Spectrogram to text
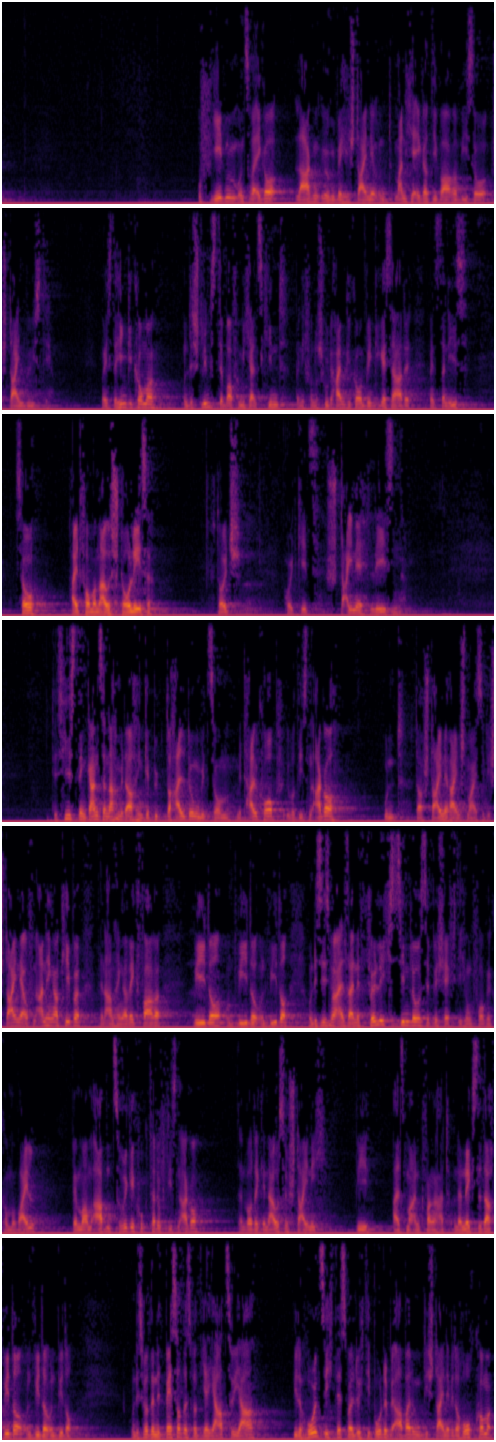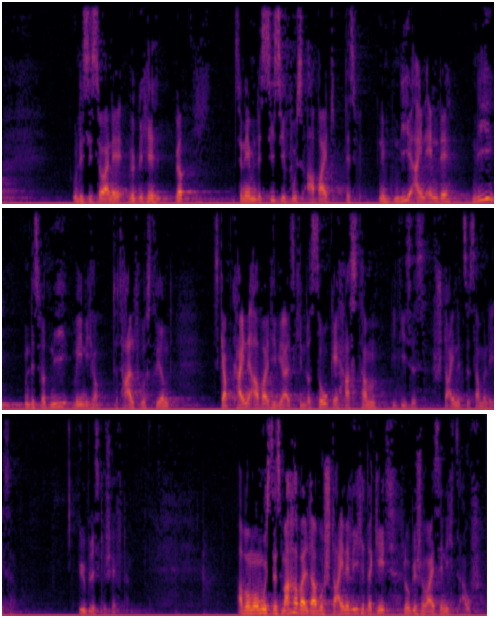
Auf jedem unserer Äcker lagen irgendwelche Steine und manche Äcker, die waren wie so Steinwüste. Man ist da hingekommen und das Schlimmste war für mich als Kind, wenn ich von der Schule heimgekommen bin, gegessen hatte, wenn es dann hieß, so, heute fahren wir raus, Stau lesen. Auf Deutsch, heute geht's Steine lesen. Das hieß den ganzen Nachmittag in gebückter Haltung mit so einem Metallkorb über diesen Acker und da Steine reinschmeißen, die Steine auf den Anhänger kippen, den Anhänger wegfahren, wieder und wieder und wieder. Und es ist mir als eine völlig sinnlose Beschäftigung vorgekommen, weil wenn man am Abend zurückgeguckt hat auf diesen Acker, dann war der genauso steinig, wie als man angefangen hat. Und am nächsten Tag wieder und wieder und wieder. Und es wird ja nicht besser, das wird ja Jahr zu Jahr wiederholt sich das, weil durch die Bodenbearbeitung die Steine wieder hochkommen. Und es ist so eine wirkliche, wird zu nehmende Sisyphus-Arbeit, das nimmt nie ein Ende, nie, und es wird nie weniger. Total frustrierend. Es gab keine Arbeit, die wir als Kinder so gehasst haben, wie dieses Steine zusammenlesen. Übles Geschäft. Aber man muss das machen, weil da, wo Steine liegen, da geht logischerweise nichts auf.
